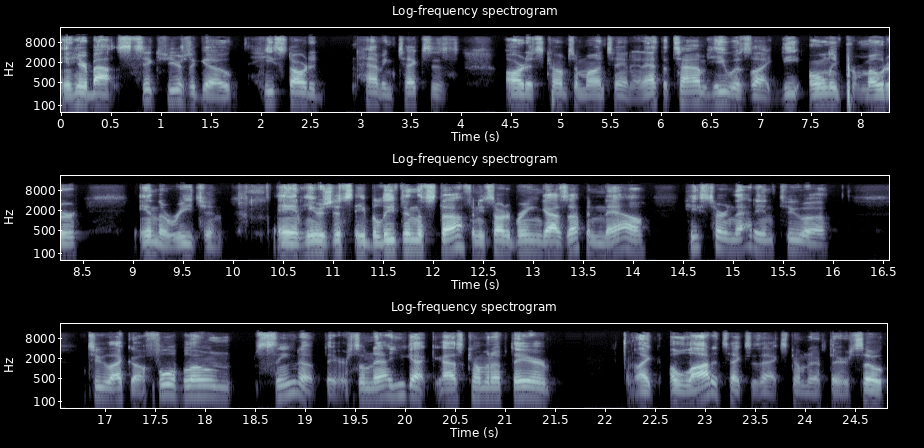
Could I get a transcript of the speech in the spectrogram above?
And here about six years ago, he started having Texas artists come to Montana. And at the time, he was like the only promoter in the region. And he was just, he believed in the stuff and he started bringing guys up. And now he's turned that into a, to like a full blown scene up there. So now you got guys coming up there, like a lot of Texas acts coming up there. So,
